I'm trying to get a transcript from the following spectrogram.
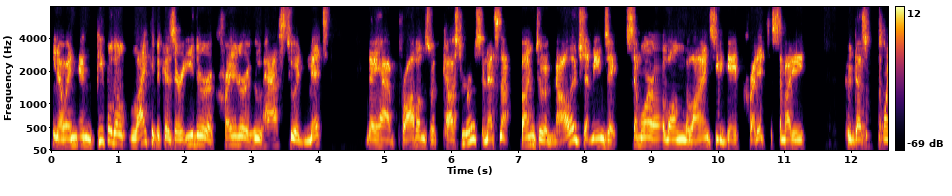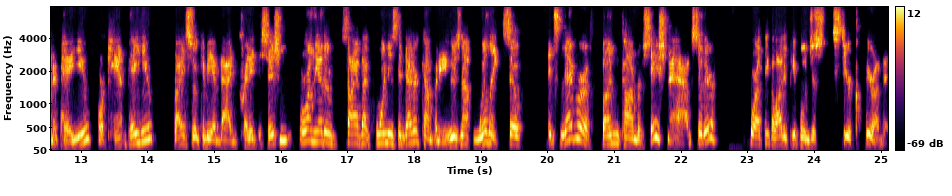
you know, and, and people don't like it because they're either a creditor who has to admit they have problems with customers, and that's not fun to acknowledge. That means that somewhere along the lines you gave credit to somebody who doesn't want to pay you or can't pay you, right? So it could be a bad credit decision. Or on the other side of that coin is the debtor company who's not willing. So it's never a fun conversation to have. So therefore, I think a lot of people just steer clear of it.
